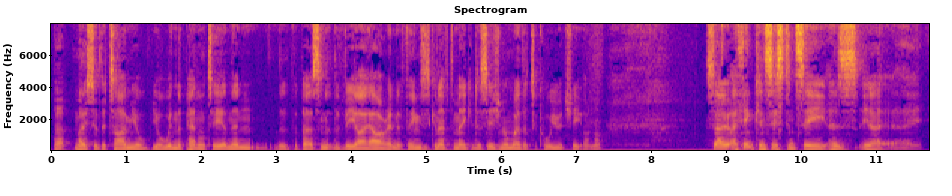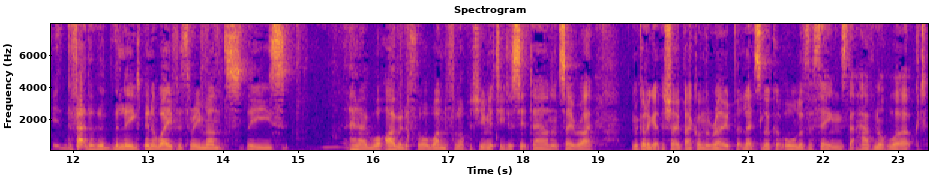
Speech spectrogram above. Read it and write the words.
But most of the time, you'll you'll win the penalty, and then the, the person at the VIR end of things is going to have to make a decision on whether to call you a cheat or not. So I think consistency has, you know, the fact that the, the league's been away for three months, these, you know, what I would have thought a wonderful opportunity to sit down and say, right, we've got to get the show back on the road, but let's look at all of the things that have not worked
